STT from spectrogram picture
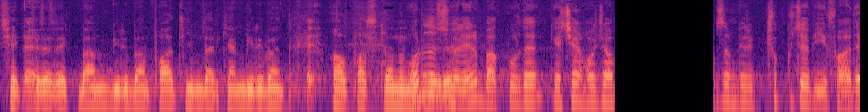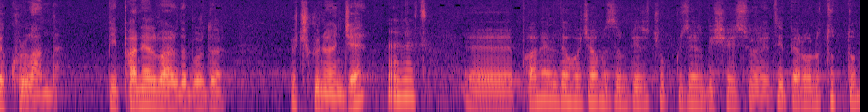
çektirerek ben biri ben Fatih'im derken biri ben Alparslan'ım Onu da diyerek. söyleyelim. Bak burada geçen hocamızın bir çok güzel bir ifade kullandı. Bir panel vardı burada üç gün önce. Evet. Ee, panelde hocamızın biri çok güzel bir şey söyledi. Ben onu tuttum.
